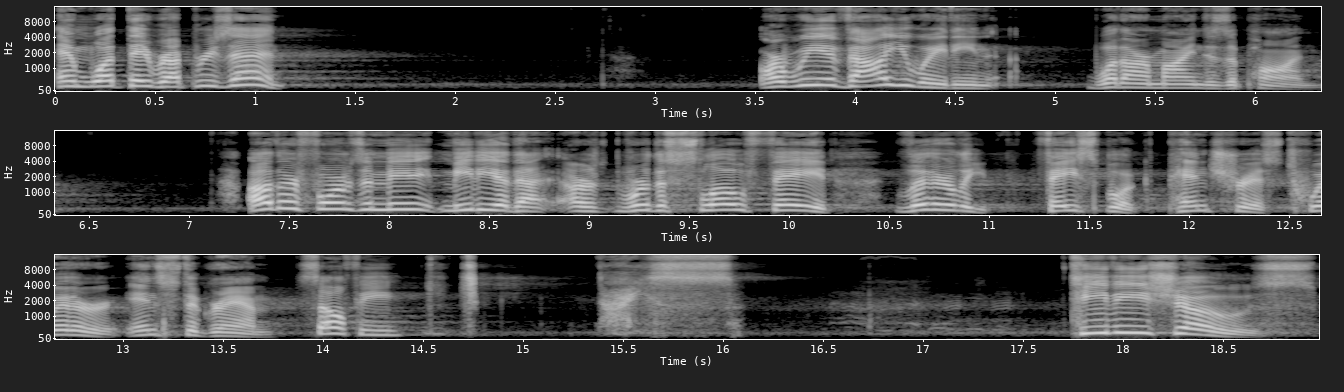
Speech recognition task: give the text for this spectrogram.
and what they represent. Are we evaluating what our mind is upon? Other forms of me- media that are, were the slow fade, literally Facebook, Pinterest, Twitter, Instagram, selfie, nice. TV shows.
